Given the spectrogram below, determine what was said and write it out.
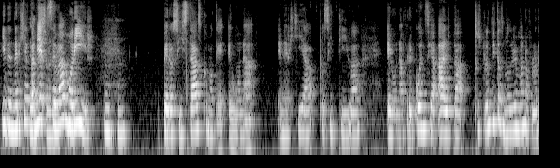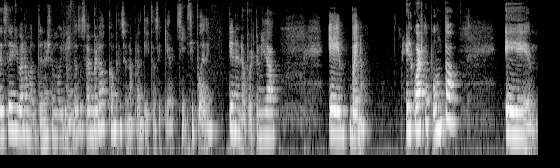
y de energía, también se va a morir. Pero si estás como que en una energía positiva, en una frecuencia alta, tus plantitas más bien van a florecer y van a mantenerse muy lindas. O sea, en verdad, cómprense una plantita si quieren, si, si pueden, tienen la oportunidad. Eh, bueno, el cuarto punto, eh,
